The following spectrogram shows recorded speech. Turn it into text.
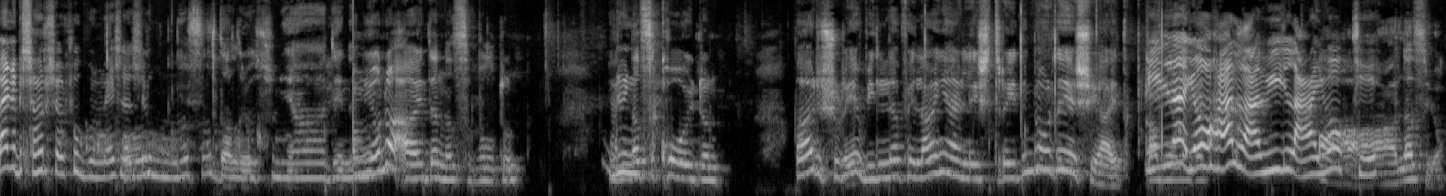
Ben de bir sarı sarı bulmaya çalışıyorum. Oğlum nasıl dalıyorsun ya deniz? Kamyonu ayda nasıl buldun? Yani Dün- nasıl koydun? Bari şuraya villa falan yerleştireydin de orada yaşayaydık. Villa yok hala villa yok ki. Aa, nasıl yok?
